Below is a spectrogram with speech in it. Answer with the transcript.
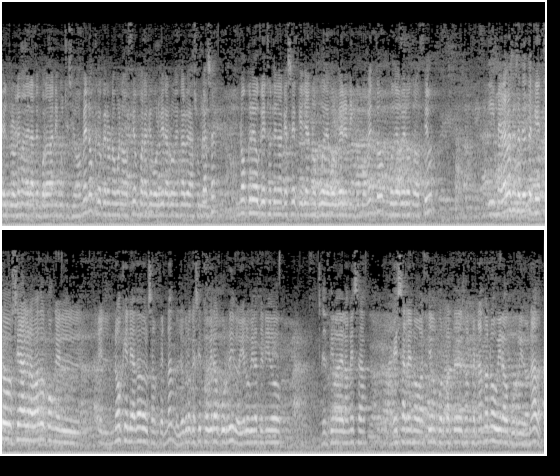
el problema de la temporada ni muchísimo menos. Creo que era una buena opción para que volviera Rubén Galvez a su casa. No creo que esto tenga que ser que ya no puede volver en ningún momento. Puede haber otra opción y me da la sensación de que esto se ha agravado con el, el no que le ha dado el San Fernando. Yo creo que si esto hubiera ocurrido y él hubiera tenido encima de la mesa esa renovación por parte de San Fernando no hubiera ocurrido nada.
